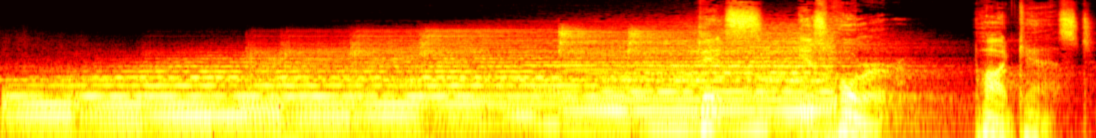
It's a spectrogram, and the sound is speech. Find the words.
This is Horror Podcast.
